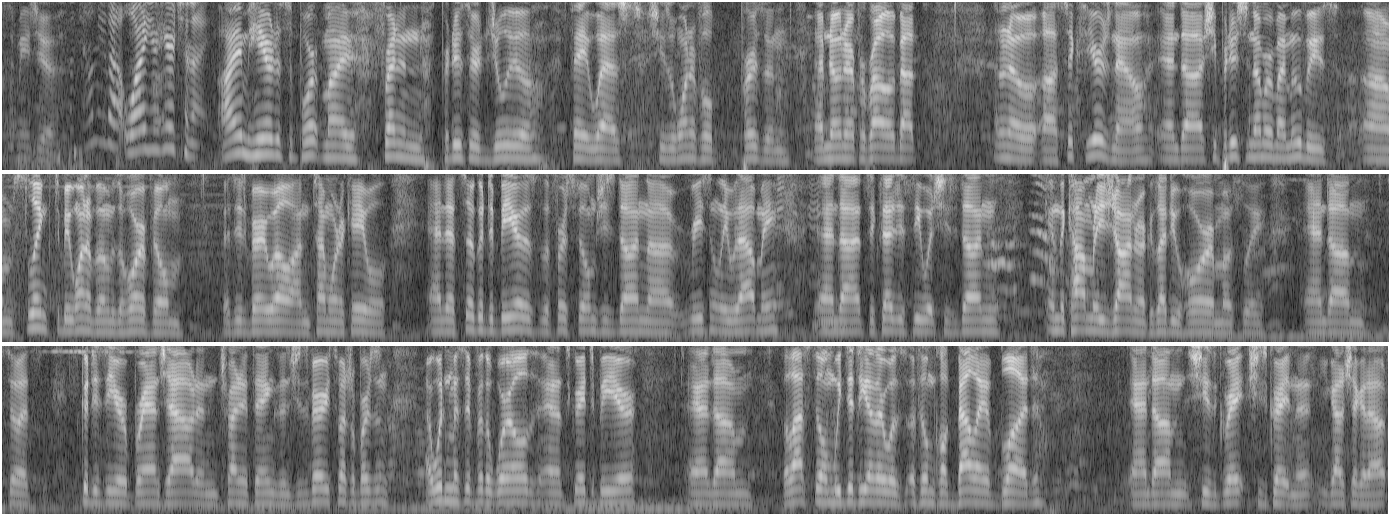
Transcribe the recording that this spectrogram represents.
nice to meet you. So Tell me about why you're here tonight. I am here to support my friend and producer Julia Faye West. She's a wonderful person. I've known her for probably about I don't know uh, six years now, and uh, she produced a number of my movies. Um, Slink, to be one of them, is a horror film that did very well on Time Warner Cable. And it's so good to be here. This is the first film she's done uh, recently without me, and uh, it's exciting to see what she's done in the comedy genre because I do horror mostly. And um, so it's it's good to see her branch out and try new things. And she's a very special person. I wouldn't miss it for the world, and it's great to be here. And um, the last film we did together was a film called Ballet of Blood, and um, she's great. She's great in it. You got to check it out.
